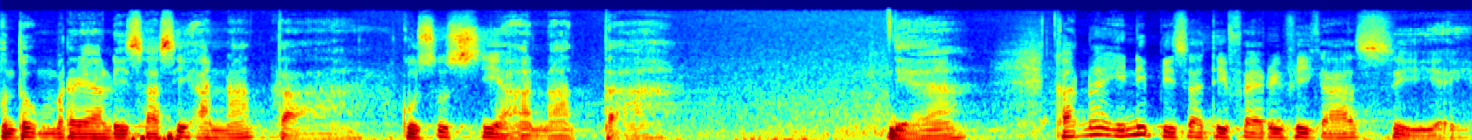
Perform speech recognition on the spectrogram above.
untuk merealisasi anatta, khususnya anatta. Ya. Karena ini bisa diverifikasi.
